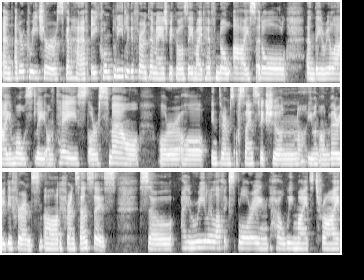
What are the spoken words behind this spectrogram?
and other creatures can have a completely different image because they might have no eyes at all and they rely mostly on taste or smell or uh, in terms of science fiction even on very different uh, different senses so i really love exploring how we might try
